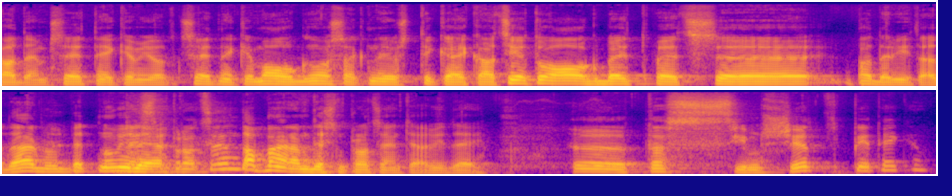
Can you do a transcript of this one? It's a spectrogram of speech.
kādiem sētniekiem, jo sētniekiem algu nosaka nevis tikai kā cieto algu, bet pēc padarītā darba. Bet, nu, vidē, 10%? Apmēram 10% jā, vidēji. Tas jums šķiet pietiekami?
